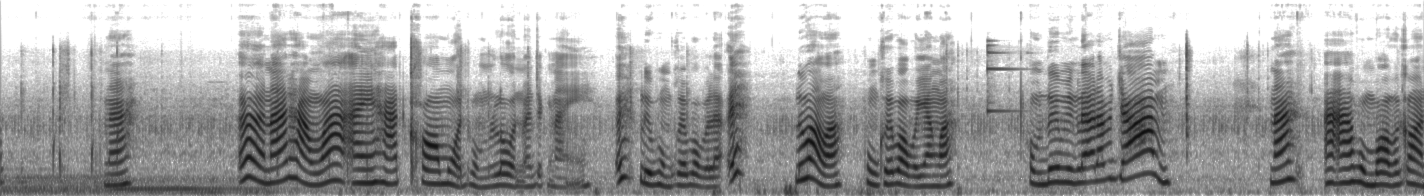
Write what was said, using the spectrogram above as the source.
บนะ เออนะถามว่าไอฮาร์ดคอร์โหมดผมโหลดมาจากไหน เอ๊ะหรือผมเคยบอกไปแล้ว เอ๊ะหรือเปล่าวะ ผมเคยบอกไปยังวะ ผมลืมอีกแล้วนะพี่จอมนะอ่าผมบอกไว้ก่อน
